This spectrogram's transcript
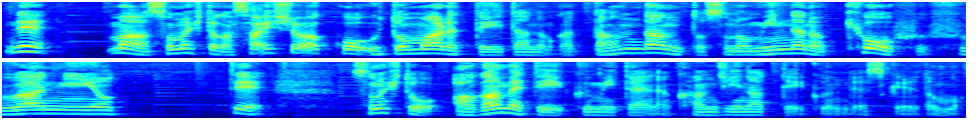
で、まあその人が最初はこう疎まれていたのが、だんだんとそのみんなの恐怖、不安によって、その人を崇めていくみたいな感じになっていくんですけれども、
